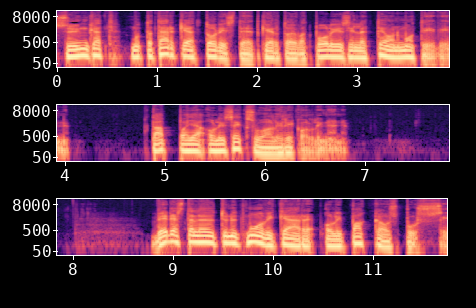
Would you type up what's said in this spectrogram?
Synkät, mutta tärkeät todisteet kertoivat poliisille teon motiivin. Tappaja oli seksuaalirikollinen. Vedestä löytynyt muovikääre oli pakkauspussi,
